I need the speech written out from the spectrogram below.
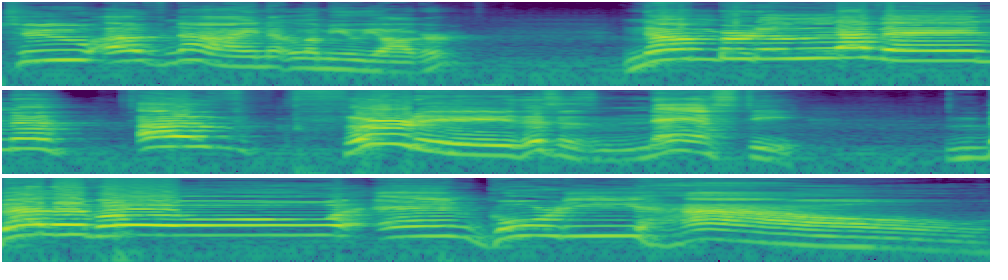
Two of nine, Lemieux Jagr. Numbered 11 of 30. This is nasty. Beliveau and Gordie Howe.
